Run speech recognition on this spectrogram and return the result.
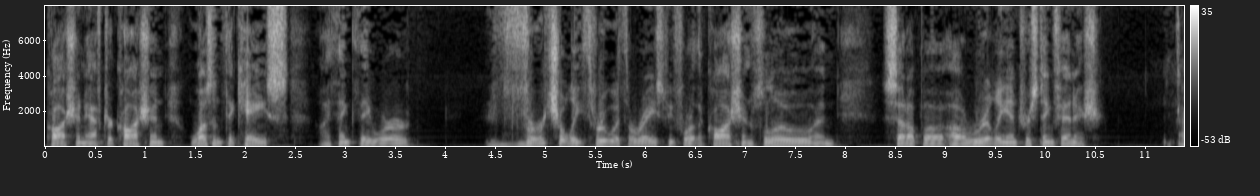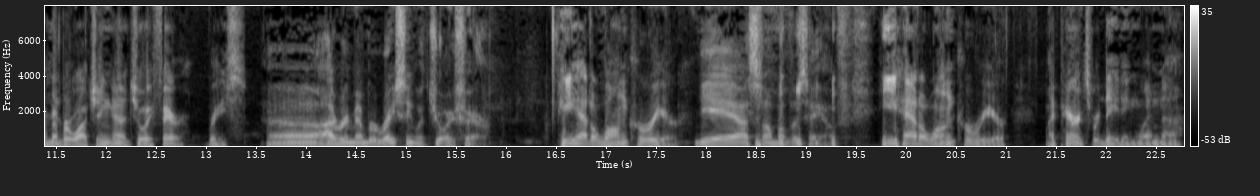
caution after caution. Wasn't the case. I think they were virtually through with the race before the caution flew and set up a, a really interesting finish. I remember watching uh, Joy Fair race. Uh, I remember racing with Joy Fair. He had a long career. Yeah, some of us have. He had a long career. My parents were dating when uh,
